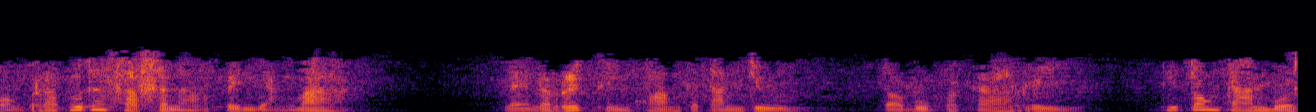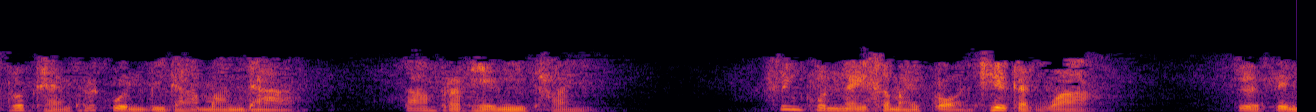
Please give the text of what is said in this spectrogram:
ของพระพุทธศาสนาเป็นอย่างมาก และระลึกถึงความกตัญญูต่อบุพการีที่ต้องการบวชทดแทนพระคุณบิดามารดา ตามประเพณีไทย ซึ่งคนในสมัยก่อนเชื่อกันว่า เกิดเป็น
